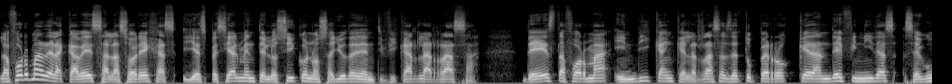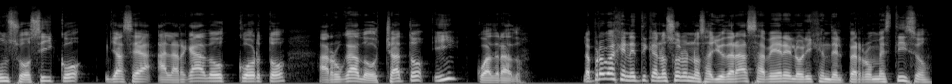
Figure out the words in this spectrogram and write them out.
La forma de la cabeza, las orejas y especialmente el hocico nos ayuda a identificar la raza. De esta forma indican que las razas de tu perro quedan definidas según su hocico, ya sea alargado, corto, arrugado chato y cuadrado. La prueba genética no solo nos ayudará a saber el origen del perro mestizo,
